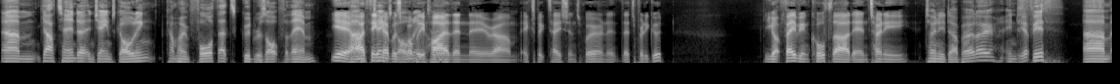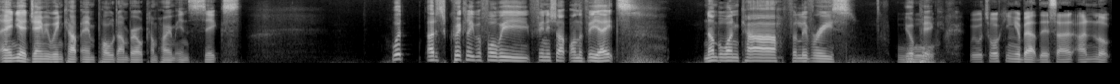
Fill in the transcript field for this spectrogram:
Um, Garth Tander and James Golding come home fourth. That's good result for them. Yeah, Um, I think James that was probably Golding too. higher than their um, expectations were, and it, that's pretty good. You got Fabian Coulthard and Tony. Tony D'Alberto in Yep. fifth. Um, and yeah, Jamie Whincup and Paul Dumbrell come home in sixth. What? I just quickly before we finish up on the V8s, number one car for liveries. Your Ooh. pick. We were talking about this, uh, and look,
